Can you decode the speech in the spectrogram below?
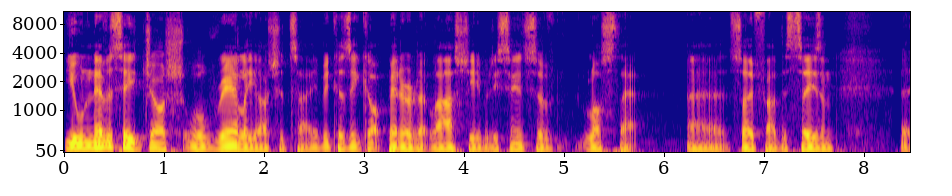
you'll never see Josh. Well, rarely, I should say, because he got better at it last year, but he seems to have lost that uh, so far this season. Uh,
